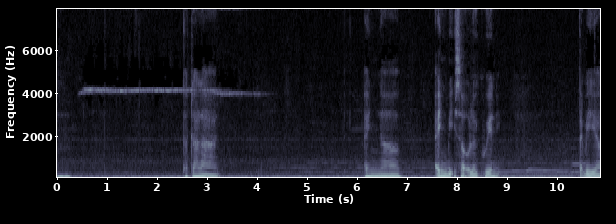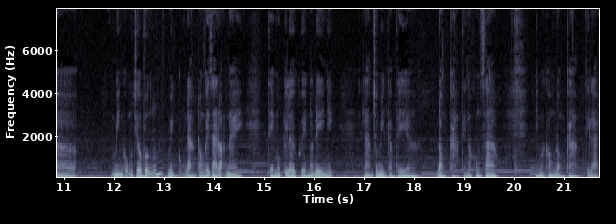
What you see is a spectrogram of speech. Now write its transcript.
Ừ. Thật ra là anh ờ, anh bị sợ lời khuyên ấy. Tại vì ờ, mình cũng chưa vững mình cũng đang trong cái giai đoạn này thêm một cái lời khuyên nó đến ý làm cho mình cảm thấy ờ, đồng cảm thì nó không sao. Nhưng mà không đồng cảm thì lại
